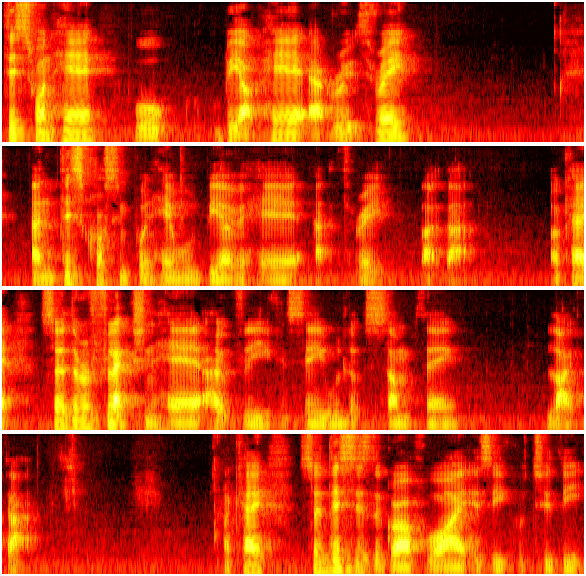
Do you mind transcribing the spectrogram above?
this one here will be up here at root 3. And this crossing point here will be over here at 3, like that. Okay, so the reflection here, hopefully you can see, would look something like that. Okay, so this is the graph y is equal to the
